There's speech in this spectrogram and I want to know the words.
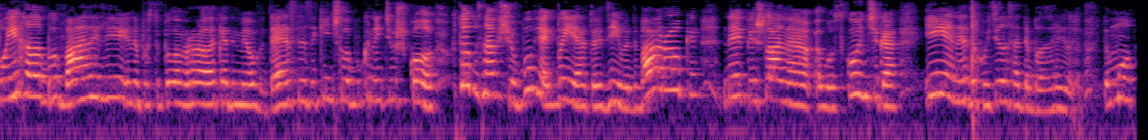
поїхала б в Англію і не поступила в Royal Academy of Dance, не закінчила б українську школу. Хто б знав, що був, якби я тоді в два роки не пішла на лоскунчика і не захотіла стати балериною. Тому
